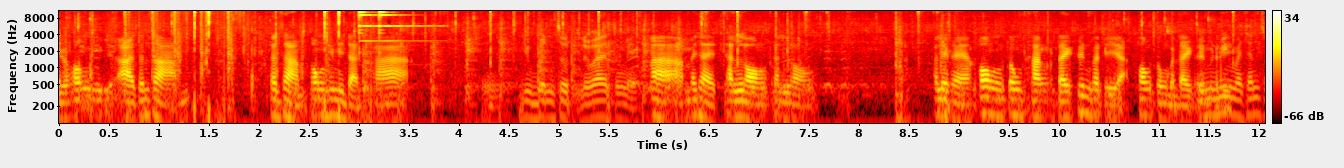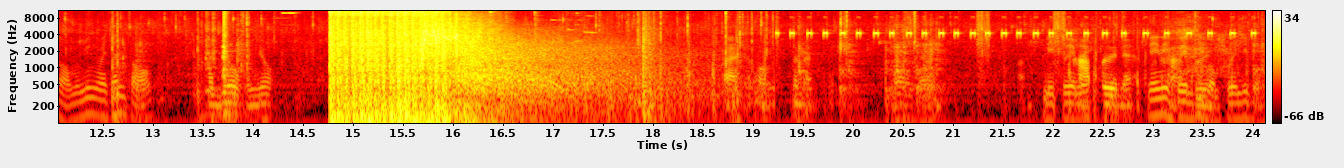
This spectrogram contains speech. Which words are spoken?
อยู่ไหนอยู่ห้องอ่าชั้นสามชั้นสามห้องที่มีดาดฟ้า อยู่บนสุดหรือว่าตรงไหนอ่า ไม่ใช่ชั้นรองชั้นรองเขาเรียกไงอะห้องตรงทางบันไดขึ้นพอดีอะห้องตรงบันไดเฮ้ขึ้ยนมันวิ่งมาชั้นสองมันวิ่งมาชั้นสองมันโยกมันโยกตายครับผมใช่ไหมใช่ใช่มีปืนไหมหาปืนเนี่ยนี่นี่ปืนที่ผมปืนที่ผม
